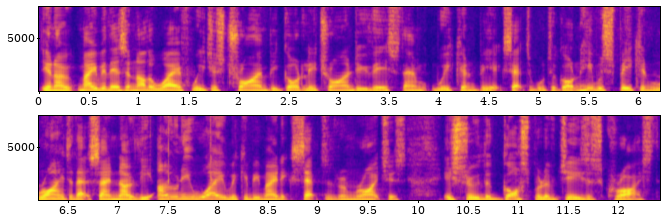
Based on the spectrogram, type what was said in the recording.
you know, maybe there's another way if we just try and be godly, try and do this, then we can be acceptable to God. And he was speaking right into that, saying, no, the only way we can be made acceptable and righteous is through the gospel of Jesus Christ.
